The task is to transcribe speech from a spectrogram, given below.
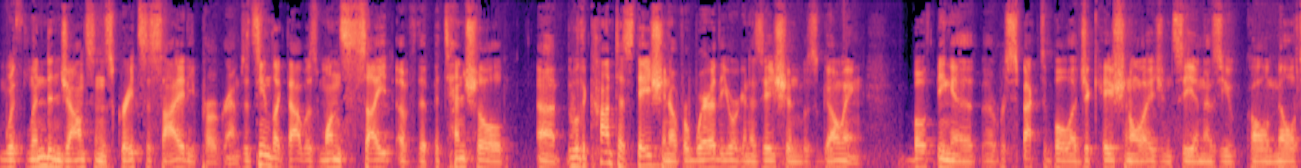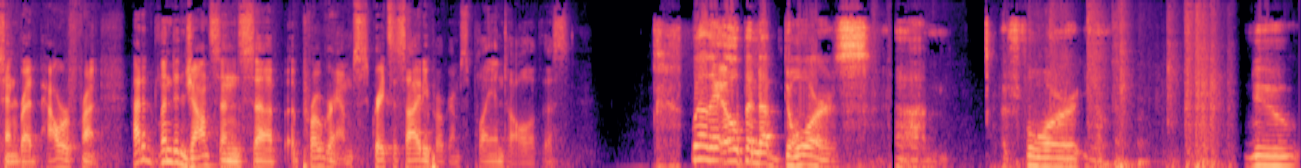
with Lyndon Johnson's Great Society programs? It seemed like that was one site of the potential, uh, well, the contestation over where the organization was going, both being a, a respectable educational agency and, as you call, a militant Red Power Front. How did Lyndon Johnson's uh, programs, Great Society programs, play into all of this? Well, they opened up doors um, for you know new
